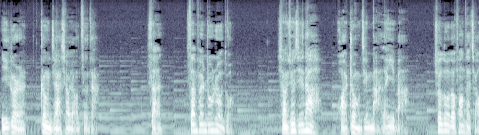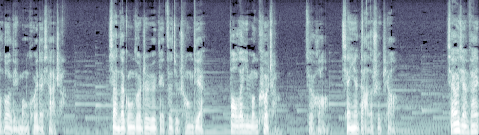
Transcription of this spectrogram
一个人更加逍遥自在。三，三分钟热度，想学吉他，花重金买了一把，却落得放在角落里蒙灰的下场；想在工作之余给自己充电，报了一门课程，最后钱也打了水漂；想要减肥，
